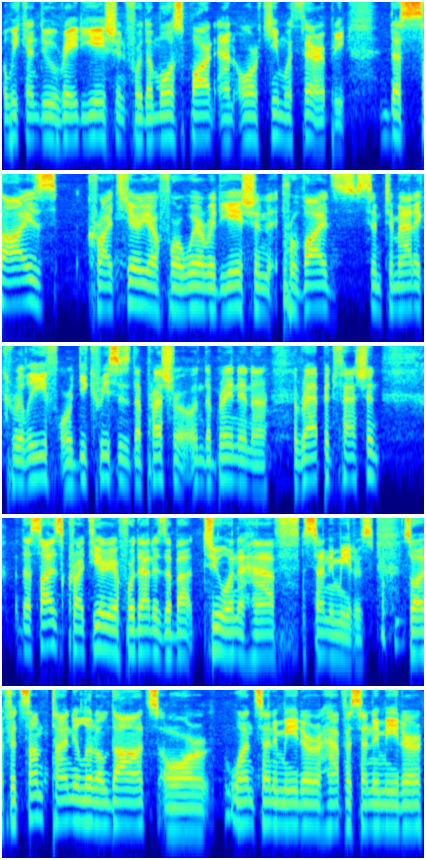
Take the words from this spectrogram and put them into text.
we can do radiation for the most part and or chemotherapy. The size criteria for where radiation provides symptomatic relief or decreases the pressure on the brain in a rapid fashion the size criteria for that is about two and a half centimeters. Okay. So if it's some tiny little dots or one centimeter, half a centimeter,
